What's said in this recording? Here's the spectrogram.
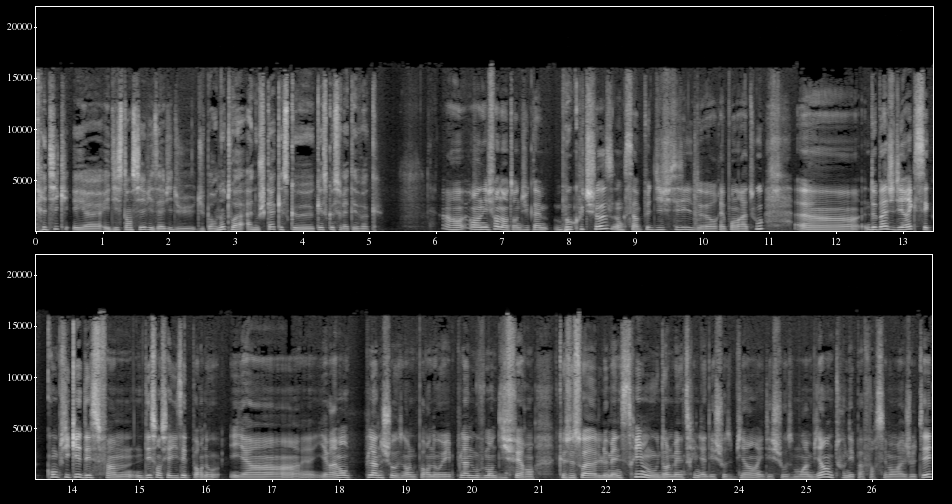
critiques et, distanciés vis-à-vis du, porno. Toi, Anouchka, qu'est-ce que, qu'est-ce que cela t'évoque? En effet, on a entendu quand même beaucoup de choses, donc c'est un peu difficile de répondre à tout. Euh, de base, je dirais que c'est compliqué d'essentialiser le porno. Il y, a, il y a vraiment plein de choses dans le porno et plein de mouvements différents, que ce soit le mainstream ou dans le mainstream il y a des choses bien et des choses moins bien, tout n'est pas forcément à jeter.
